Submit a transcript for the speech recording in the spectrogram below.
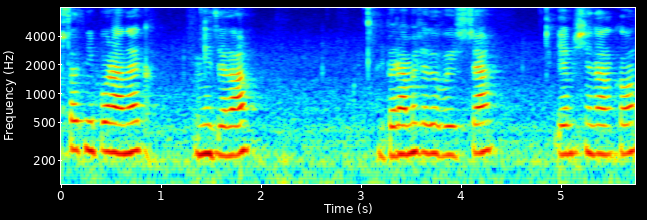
Ostatni poranek, niedziela. Zbieramy się do wyjścia. Jem śniadanko,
